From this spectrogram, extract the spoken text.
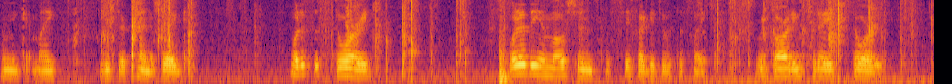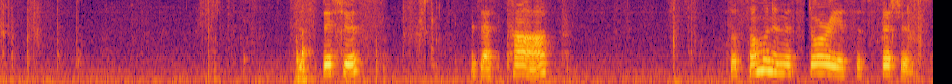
Let me get my, these are kind of big. What is the story? What are the emotions? Let's see if I could do it this way. Regarding today's story. Suspicious is at the top. So someone in this story is suspicious.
